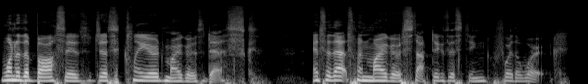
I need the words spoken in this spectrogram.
one of the bosses just cleared Margot's desk. And so that's when Margot stopped existing for the work.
